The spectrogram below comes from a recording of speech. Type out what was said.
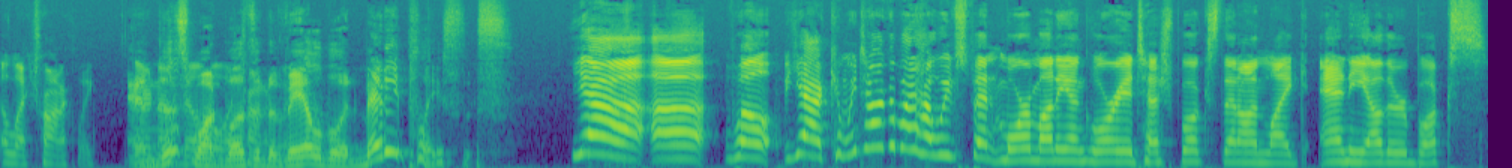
electronically. They're and this one wasn't available in many places. Yeah, uh, well, yeah, can we talk about how we've spent more money on Gloria Tesch books than on, like, any other books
